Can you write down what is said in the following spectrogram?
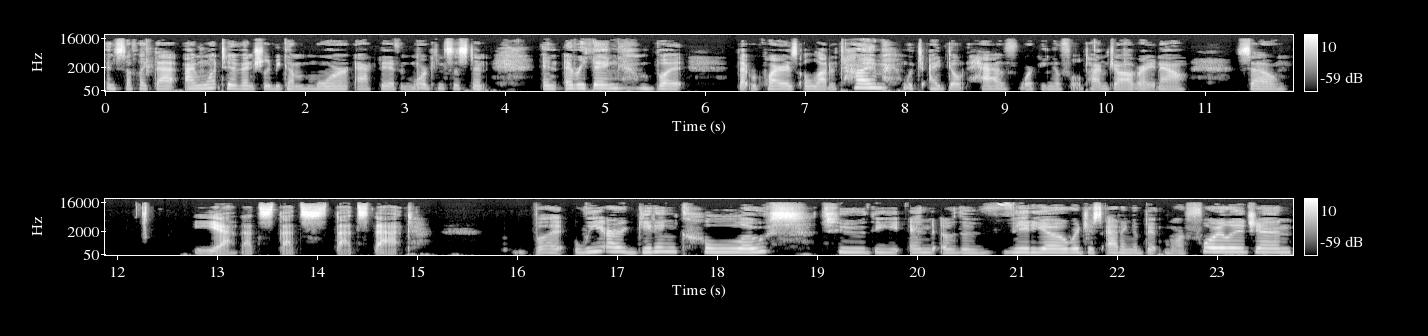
and stuff like that. I want to eventually become more active and more consistent in everything, but that requires a lot of time, which I don't have working a full-time job right now. So, yeah, that's that's that's that. But we are getting close to the end of the video. We're just adding a bit more foliage in.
